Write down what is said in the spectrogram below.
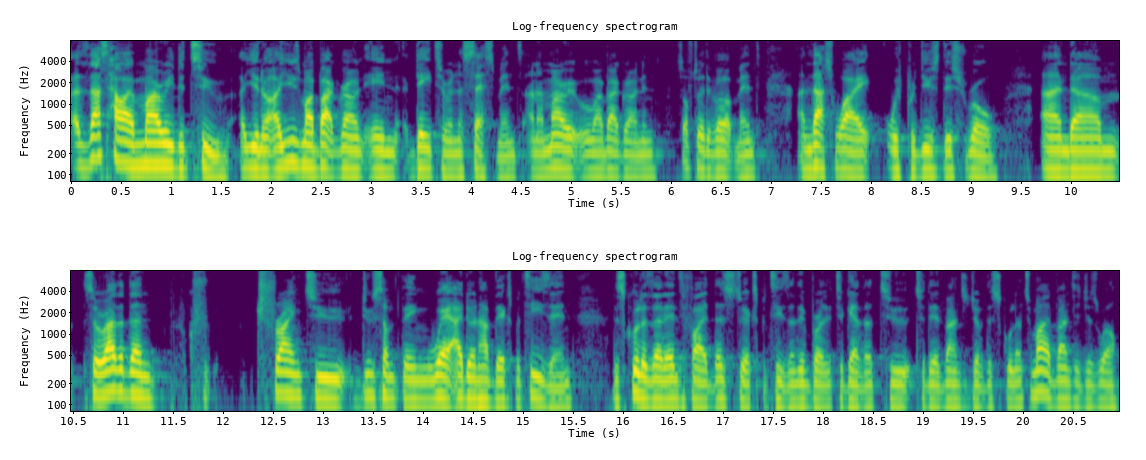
uh, that's how I marry the two. Uh, you know, I use my background in data and assessment, and I marry it with my background in software development, and that's why we've produced this role. And um, so rather than trying to do something where I don't have the expertise in, the school has identified those two expertise and they brought it together to, to the advantage of the school and to my advantage as well.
